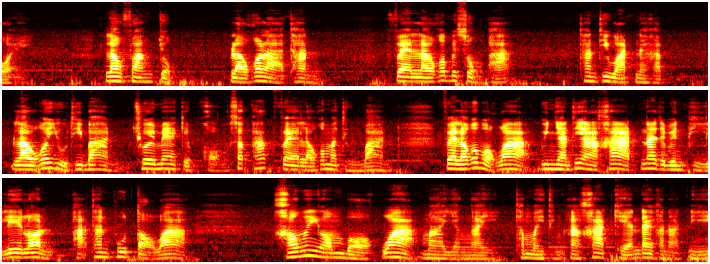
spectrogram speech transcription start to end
บ่อยๆ เราฟังจบ เราก็ลาท่าน แฟนเราก็ไปส่งพระท่านที่วัดนะครับ เราก็อยู่ที่บ้านช่วยแม่เก็บของสักพักแฟนเราก็มาถึงบ้าน แฟนเราก็บอกว่าวิญญาณที่อาฆาตน่าจะเป็นผีเล่ร่อน พระท่านพูดต่อว่า เขาไม่ยอมบอกว่ามายังไงทำไมถึงอาฆาตแค้นได้ขนาดนี้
